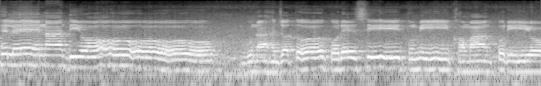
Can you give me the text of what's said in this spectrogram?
ফেলে না দিও। গুনাহ যত করেছি তুমি ক্ষমা করিও।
